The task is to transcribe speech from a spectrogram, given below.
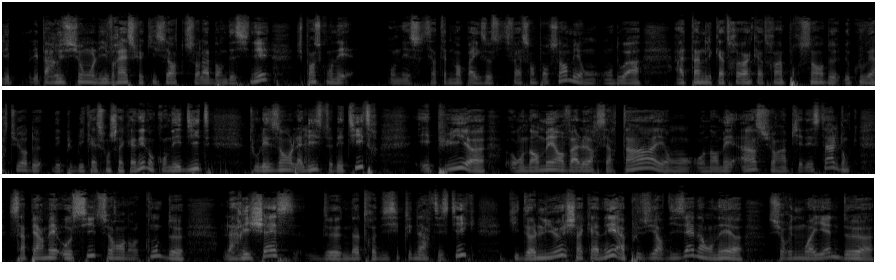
les, parutions livresques qui sortent sur la bande dessinée. Je pense qu'on est on n'est certainement pas exhaustif à 100%, mais on, doit atteindre les 80-80% de, couverture des publications chaque année. Donc on édite tous les ans la liste des titres, et puis euh, on en met en valeur certains, et on, en met un sur un piédestal. Donc ça permet aussi de se rendre compte de la richesse de notre discipline artistique qui donne lieu chaque année à plusieurs dizaines. On est euh, sur une moyenne de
